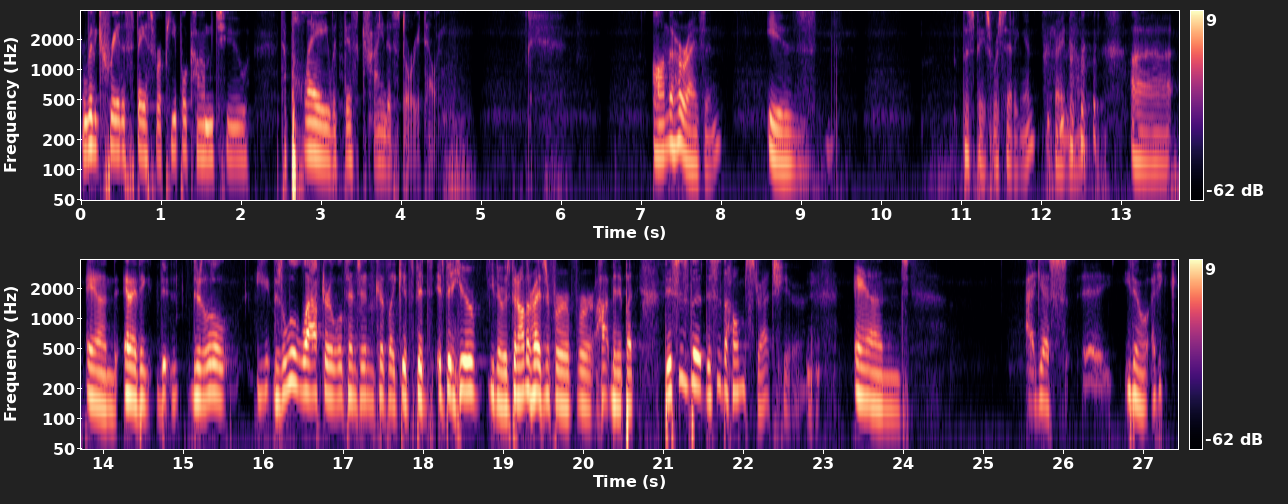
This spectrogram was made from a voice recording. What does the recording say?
and really create a space where people come to to play with this kind of storytelling. On the horizon is the space we're sitting in right now, uh, and and I think th- there's a little there's a little laughter, a little tension because like it's been it's been here, you know, it's been on the horizon for for a hot minute, but this is the this is the home stretch here, and I guess uh, you know I think.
